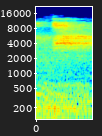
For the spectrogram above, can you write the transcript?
Yes.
